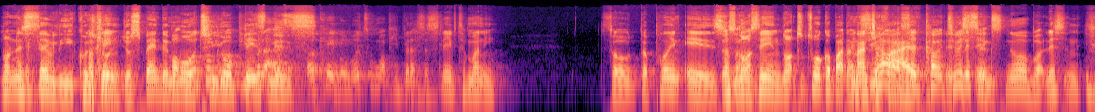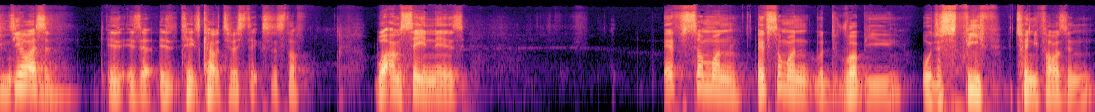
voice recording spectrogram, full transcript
Not necessarily because Okay, you're, you're spending more to your about people that business. okay, but we're talking about people that's a slave to money. So the point is That's what not, I'm saying. not to talk about the And nine to how five. I said Listen. No, but listen. See how I said is, is, a, is it takes characteristics and stuff. What I'm saying is, if someone if someone would rob you or just thief twenty thousand,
